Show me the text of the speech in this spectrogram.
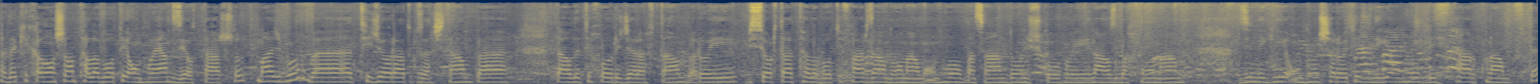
онҳои э, фарзандо чӣ қадар ки калон шуданд талаботи онҳоям зиёдтар шуд. Маҷбур ба тиҷорат гузаштам ба давлати хориҷа рафтам. Барои бисёртар талаботи фарзандонам. Онҳо масалан донишгоҳҳои нағз ба хонам зиндагии онҳо шароити зиндагии онҳо беҳтар кунам гуфта.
